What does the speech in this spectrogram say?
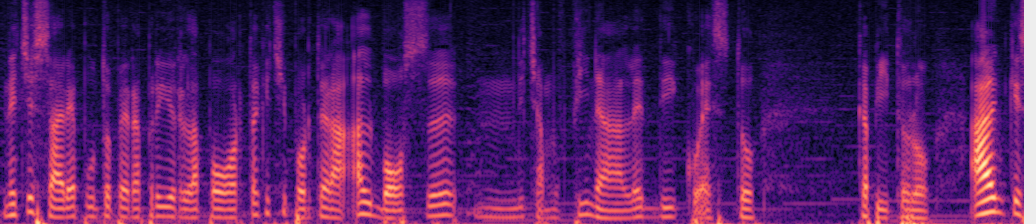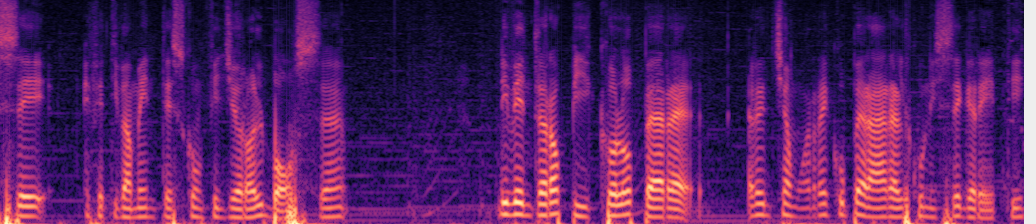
necessaria appunto per aprire la porta che ci porterà al boss, mm, diciamo, finale di questo capitolo. Anche se effettivamente sconfiggerò il boss, diventerò piccolo per, diciamo, recuperare alcuni segreti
